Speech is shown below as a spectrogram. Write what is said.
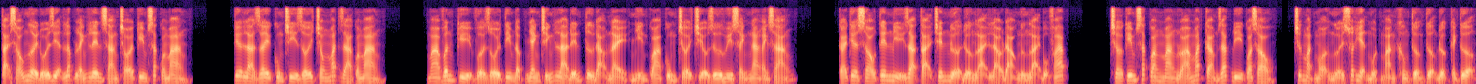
tại sáu người đối diện lấp lánh lên sáng chói kim sắc quang mang. Kia là dây cung chi giới trong mắt già quang mang. Mà Vân Kỳ vừa rồi tim đập nhanh chính là đến từ đạo này nhìn qua cùng trời chiều dư huy sánh ngang ánh sáng. Cái kia sáu tên nhị dạ tại trên nửa đường lại lảo đảo ngừng lại bộ pháp. Chờ kim sắc quang mang lóa mắt cảm giác đi qua sau, trước mặt mọi người xuất hiện một màn không tưởng tượng được cảnh tượng,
